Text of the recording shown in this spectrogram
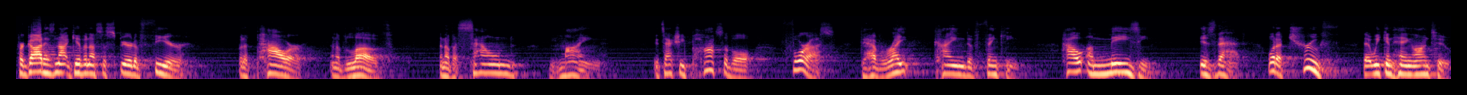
For God has not given us a spirit of fear, but of power and of love and of a sound mind. It's actually possible for us to have right kind of thinking. How amazing is that? What a truth that we can hang on to.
